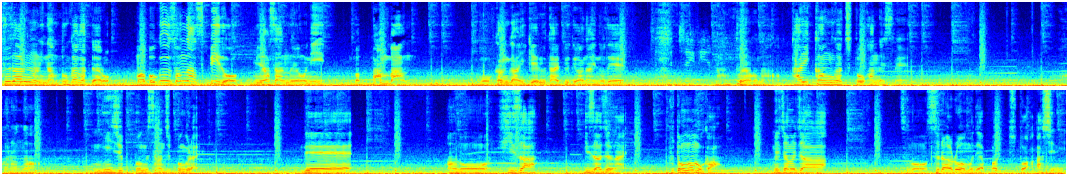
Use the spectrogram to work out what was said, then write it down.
下るのに何分かかったやろ。まあ僕そんなスピード皆さんのようにバンバンこうガンガンいけるタイプではないので何分やろな。体感がちょっと分かんないですね。分からんな。20分30分ぐらい。であの膝膝じゃない。太ももか。めちゃめちゃそのスラロームでやっぱちょっと足に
